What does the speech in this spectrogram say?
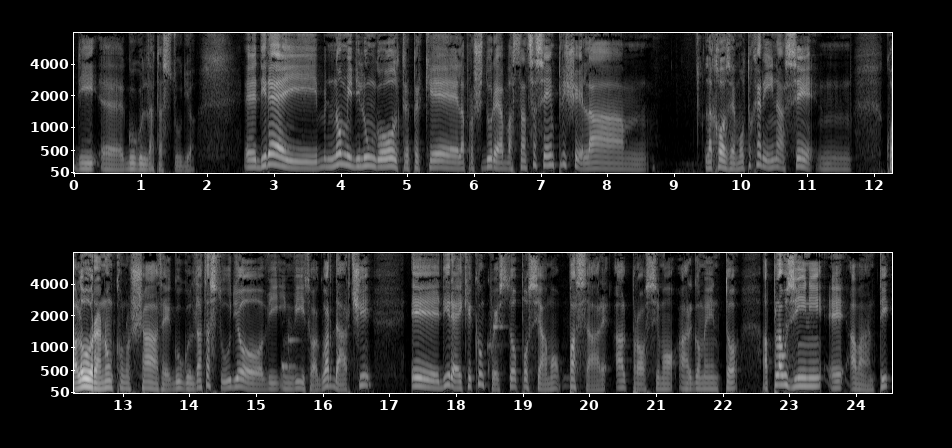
di eh, Google Data Studio. Eh, direi non mi dilungo oltre perché la procedura è abbastanza semplice, la, mm, la cosa è molto carina, se mh, qualora non conosciate Google Data Studio vi invito a guardarci e direi che con questo possiamo passare al prossimo argomento. Applausini e avanti.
